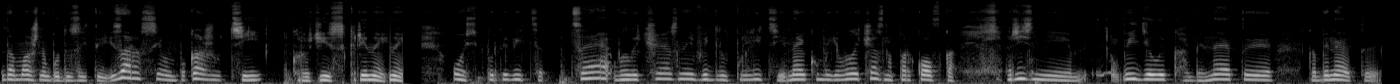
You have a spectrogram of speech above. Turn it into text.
куди можна буде зайти. І зараз я вам покажу ці круті скріни. Ось, подивіться, це величезний відділ поліції, на якому є величезна парковка, різні відділи, кабінети, кабінети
